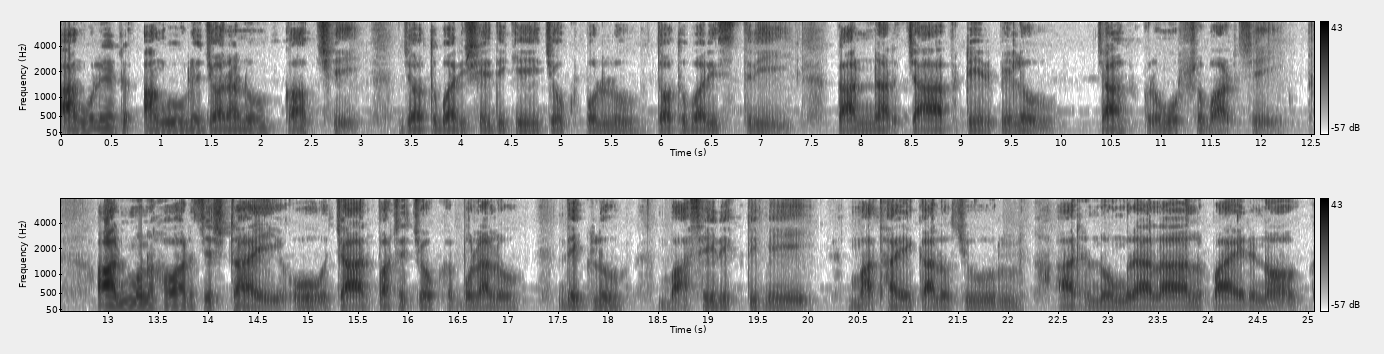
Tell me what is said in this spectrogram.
আঙুলের আঙুল জড়ানো কাঁপছে। যতবারই সেদিকে চোখ পড়ল, ততবারই স্ত্রী কান্নার চাপ টের পেল। চাপ ক্রমশ বাড়ছে। আনমনা হওয়ার চেষ্টায় ও চারপাশে চোখ বোলালো, দেখল বাসের একটি মেয়ে, মাথায় কালো চুল আর নোংরা লাল পায়ের নখ।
